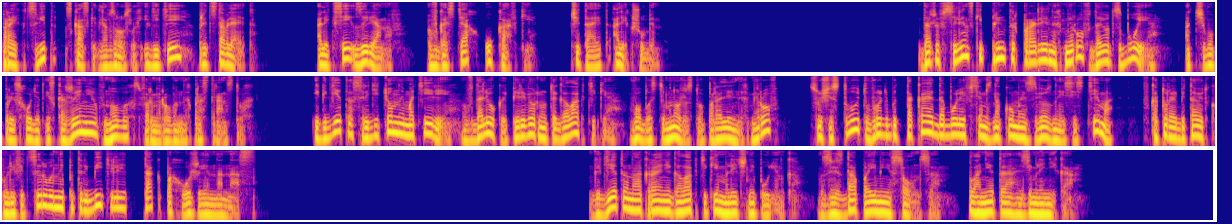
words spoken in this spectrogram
Проект «Свит. Сказки для взрослых и детей» представляет Алексей Зырянов. В гостях у Кавки. Читает Олег Шубин. Даже вселенский принтер параллельных миров дает сбои, от чего происходят искажения в новых сформированных пространствах. И где-то среди темной материи, в далекой перевернутой галактике, в области множества параллельных миров, существует вроде бы такая до боли всем знакомая звездная система — в которой обитают квалифицированные потребители, так похожие на нас. Где-то на окраине галактики Млечный Пудинг. Звезда по имени Солнце. Планета Земляника.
